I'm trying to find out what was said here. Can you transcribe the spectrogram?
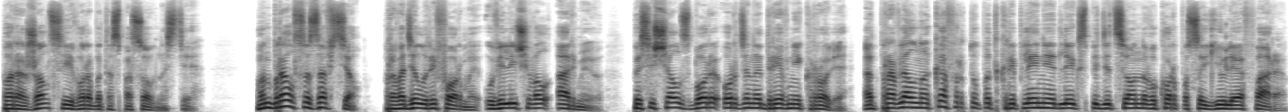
поражался его работоспособности. Он брался за все, проводил реформы, увеличивал армию, посещал сборы Ордена Древней Крови, отправлял на Кафорту подкрепление для экспедиционного корпуса Юлия Фара,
